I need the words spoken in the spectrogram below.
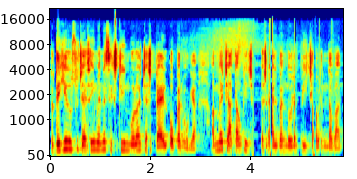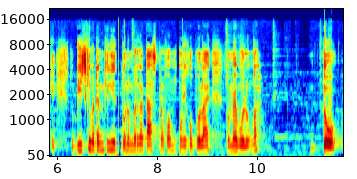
तो देखिए दोस्तों जैसे ही मैंने 16 बोला जस्ट डायल ओपन हो गया। अब मैं चाहता हूँ कि जस्ट डायल बंद हो जाए बीच का बटन दबा के। तो बीच के बटन के लिए दो नंबर का टास्क परफॉर्म होने को बोला है तो मैं बोलूँगा दो।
